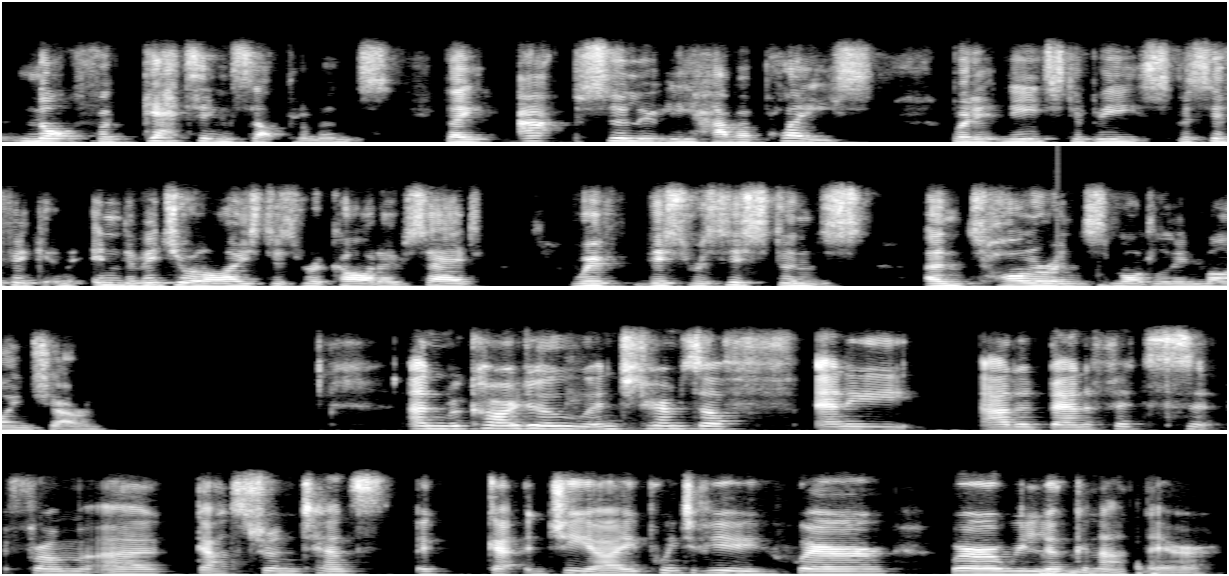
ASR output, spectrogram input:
not forgetting supplements they absolutely have a place but it needs to be specific and individualized as ricardo said with this resistance and tolerance model in mind sharon and ricardo in terms of any added benefits from a gastrointestinal GI point of view? Where where are we mm-hmm. looking mm-hmm. at there?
